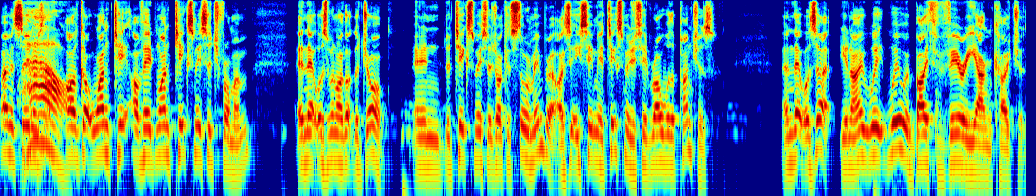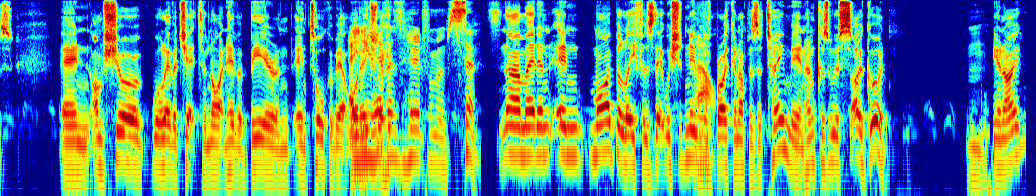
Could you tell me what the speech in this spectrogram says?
I haven't seen Wow. him. I've got one. Te- I've had one text message from him, and that was when I got the job. And the text message, I can still remember it. I, he sent me a text message. He said, "Roll with the punches," and that was it. You know, we we were both very young coaches, and I'm sure we'll have a chat tonight and have a beer and, and talk about what And you actually. haven't heard from him since. No, mate, and, and my belief is that we should never Wow. have broken up as a team, me and him, because we were so good. You know,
